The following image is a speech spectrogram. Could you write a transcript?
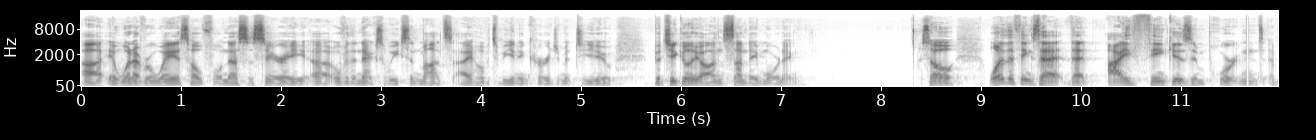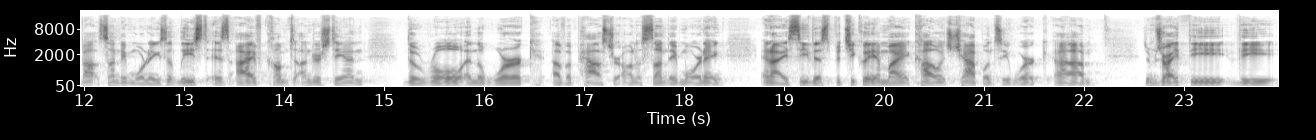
uh, in whatever way is helpful, and necessary uh, over the next weeks and months, I hope to be an encouragement to you, particularly on Sunday morning. So, one of the things that, that I think is important about Sunday mornings, at least as I've come to understand the role and the work of a pastor on a Sunday morning, and I see this particularly in my college chaplaincy work. Um, Jim's right. The, the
